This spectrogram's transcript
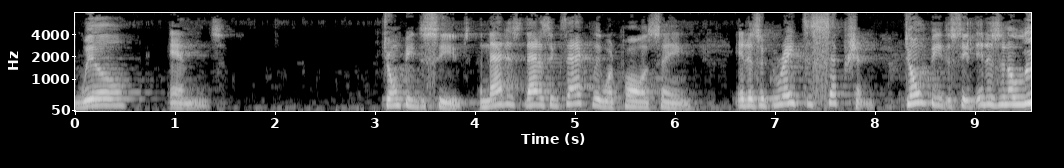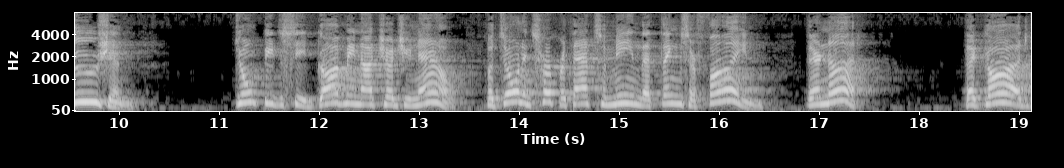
will end. Don't be deceived. And that is, that is exactly what Paul is saying. It is a great deception. Don't be deceived. It is an illusion. Don't be deceived. God may not judge you now, but don't interpret that to mean that things are fine. They're not. That God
